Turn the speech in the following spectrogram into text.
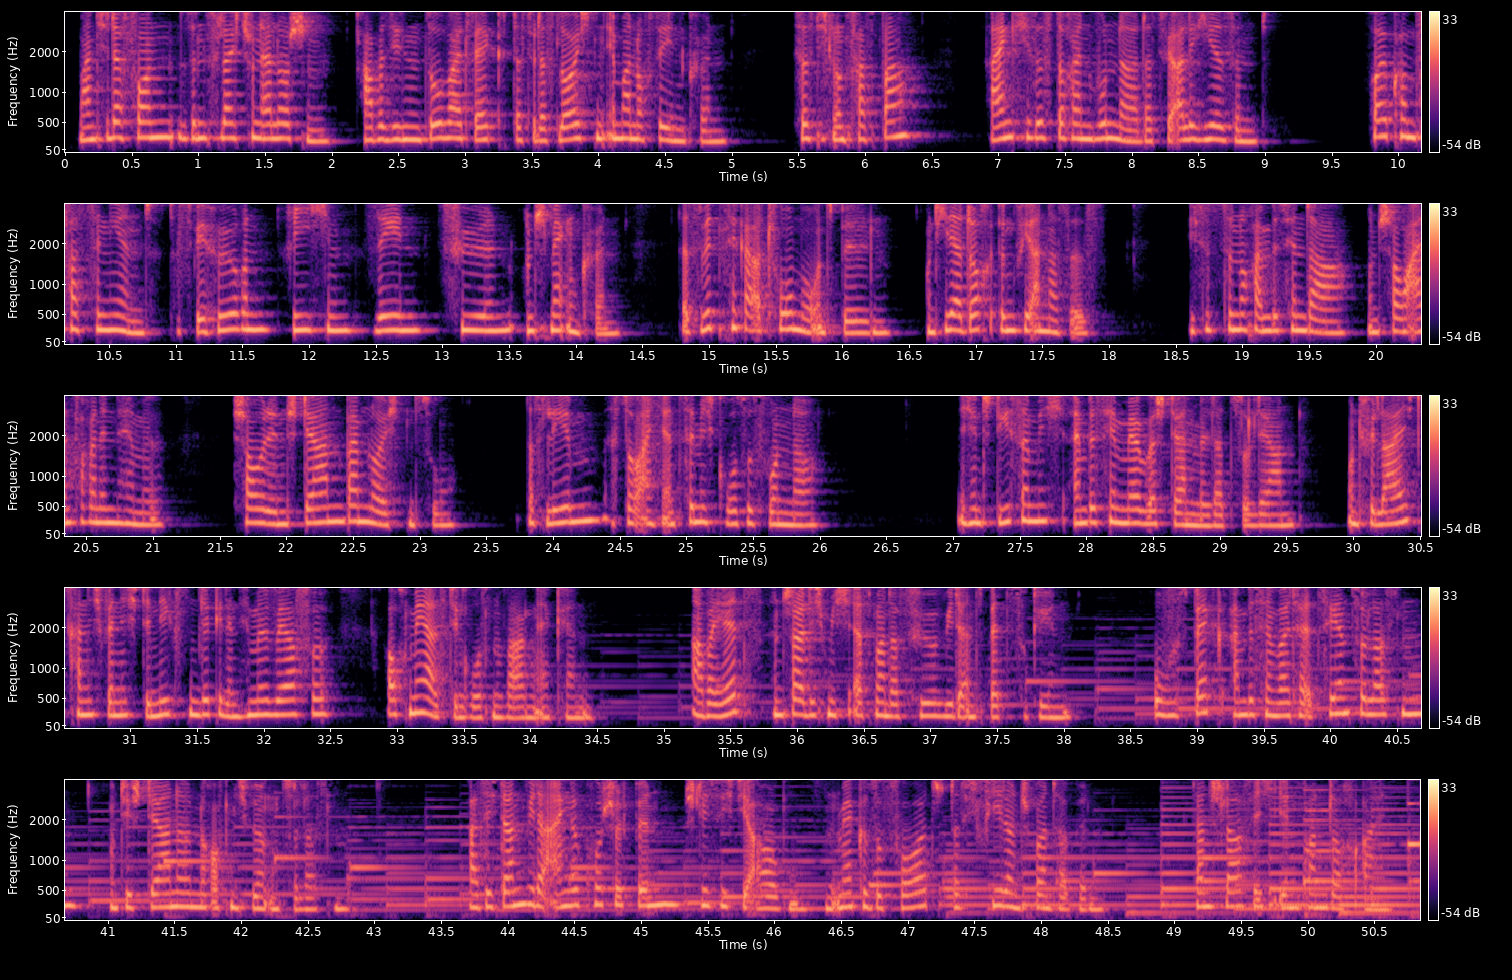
Manche davon sind vielleicht schon erloschen, aber sie sind so weit weg, dass wir das Leuchten immer noch sehen können. Ist das nicht unfassbar? Eigentlich ist es doch ein Wunder, dass wir alle hier sind. Vollkommen faszinierend, dass wir hören, riechen, sehen, fühlen und schmecken können, dass winzige Atome uns bilden und jeder doch irgendwie anders ist. Ich sitze noch ein bisschen da und schaue einfach in den Himmel, schaue den Sternen beim Leuchten zu. Das Leben ist doch eigentlich ein ziemlich großes Wunder. Ich entschließe mich, ein bisschen mehr über Sternbilder zu lernen, und vielleicht kann ich, wenn ich den nächsten Blick in den Himmel werfe, auch mehr als den großen Wagen erkennen. Aber jetzt entscheide ich mich erstmal dafür, wieder ins Bett zu gehen Rufus Beck ein bisschen weiter erzählen zu lassen und die Sterne noch auf mich wirken zu lassen. Als ich dann wieder eingekuschelt bin, schließe ich die Augen und merke sofort, dass ich viel entspannter bin. Dann schlafe ich irgendwann doch ein.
